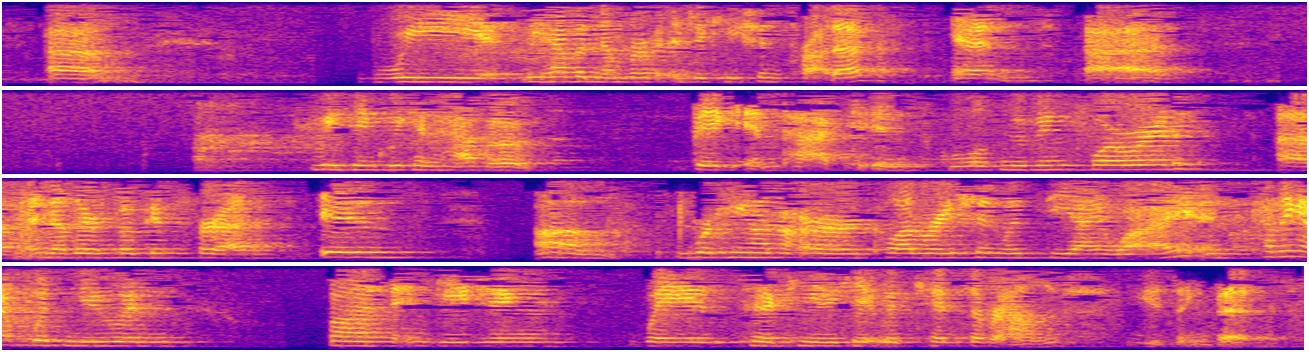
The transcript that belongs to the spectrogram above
We we have a number of education products, and uh, we think we can have a big impact in schools moving forward. Um, another focus for us is um, working on our collaboration with DIY and coming up with new and fun, engaging ways to communicate with kids around using bits.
